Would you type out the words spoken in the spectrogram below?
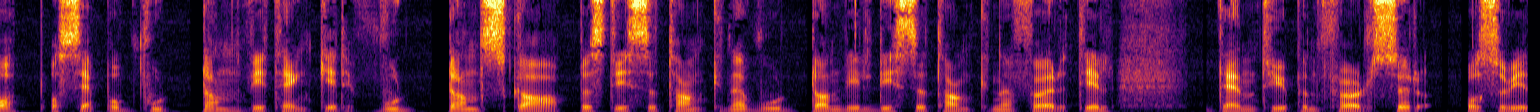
opp og se på hvordan vi tenker. Hvordan skapes disse tankene, hvordan vil disse tankene føre til den typen følelser, osv.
